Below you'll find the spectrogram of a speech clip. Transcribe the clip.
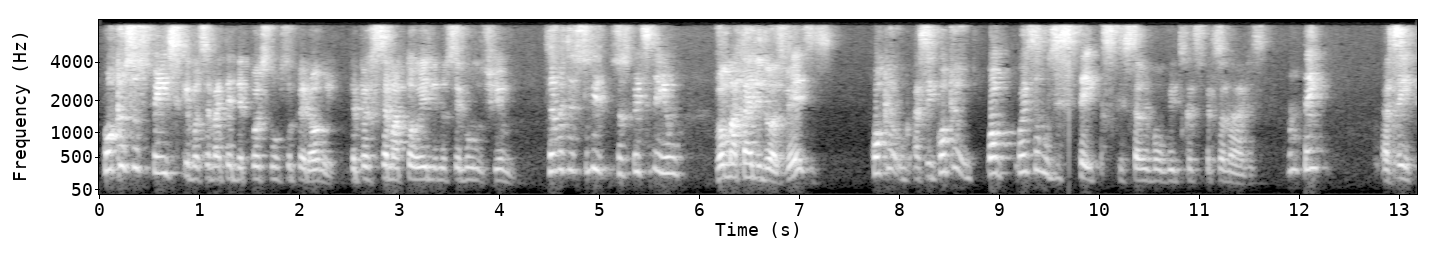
Qual que é o suspense que você vai ter depois com o Super-Homem? Depois que você matou ele no segundo filme? Você não vai ter suspense nenhum. Vão matar ele duas vezes? Qual que é, assim, qual que é, qual, quais são os stakes que estão envolvidos com esses personagens? Não tem. Assim,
